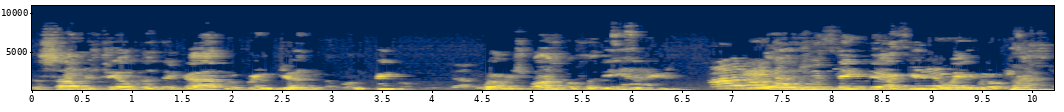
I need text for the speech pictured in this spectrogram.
The psalmist tells us that God will bring judgment upon the people who are responsible for these abuses. Those who think they are getting away with oppressing,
